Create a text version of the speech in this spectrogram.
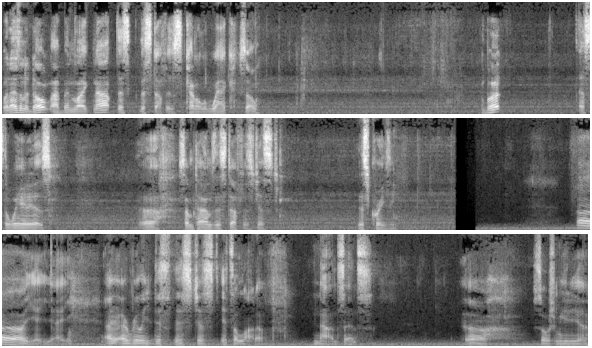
But as an adult, I've been like, nah, this this stuff is kind of whack. So But that's the way it is. Sometimes this stuff is just this crazy. Oh yeah, yeah. I, I really this this just it's a lot of nonsense. Uh, social media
